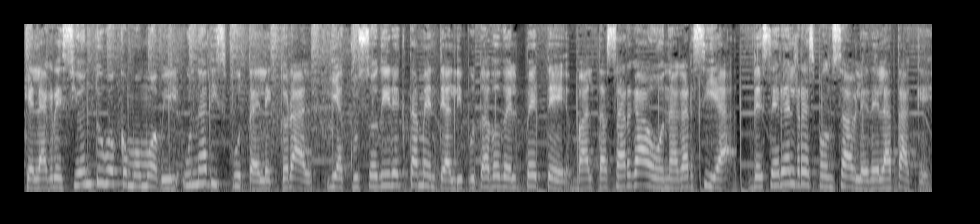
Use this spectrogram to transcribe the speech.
que la agresión tuvo como móvil una disputa electoral y acusó directamente al diputado del PT, Baltasar Gaona García, de ser el responsable del ataque.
